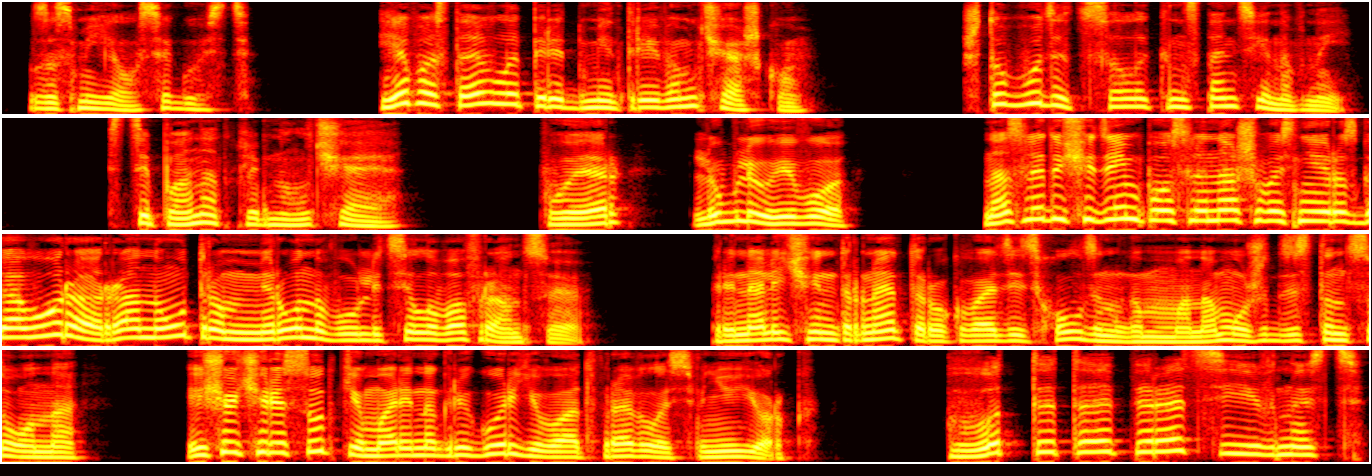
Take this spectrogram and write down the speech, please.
— засмеялся гость. Я поставила перед Дмитриевым чашку. Что будет с Аллой Константиновной? Степан отхлебнул чая. Пуэр, люблю его. На следующий день после нашего с ней разговора рано утром Миронова улетела во Францию. При наличии интернета руководить холдингом она может дистанционно. Еще через сутки Марина Григорьева отправилась в Нью-Йорк. «Вот это оперативность!»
